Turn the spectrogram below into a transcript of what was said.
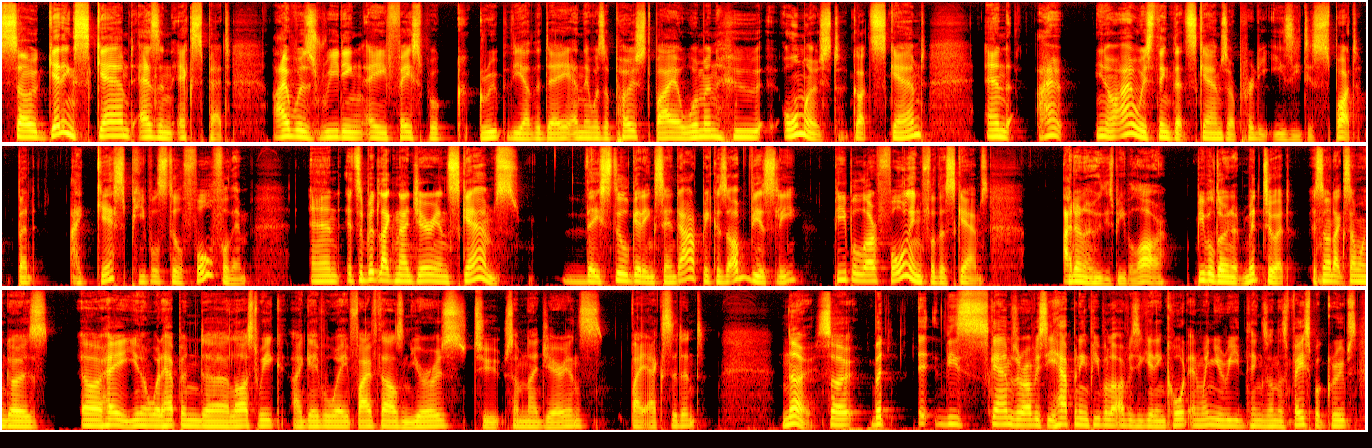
So, getting scammed as an expat. I was reading a Facebook group the other day, and there was a post by a woman who almost got scammed. And I, you know, I always think that scams are pretty easy to spot, but I guess people still fall for them. And it's a bit like Nigerian scams. They're still getting sent out because obviously people are falling for the scams. I don't know who these people are. People don't admit to it. It's not like someone goes, oh, hey, you know what happened uh, last week? I gave away 5,000 euros to some Nigerians by accident. No. So, but it, these scams are obviously happening. People are obviously getting caught. And when you read things on the Facebook groups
